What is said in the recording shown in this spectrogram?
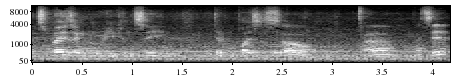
it's amazing who you can see different places. So, uh, that's it.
